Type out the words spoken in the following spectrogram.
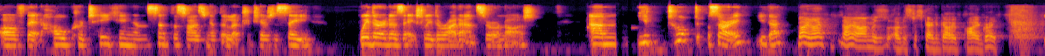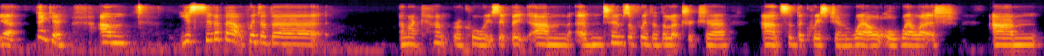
of that whole critiquing and synthesizing of the literature to see whether it is actually the right answer or not. Um, you talked. Sorry, you go. No, no, no. I was, I was just going to go. I agree. Yeah, thank you. Um, you said about whether the and I can't recall what you said, but um, in terms of whether the literature answered the question well or wellish, um,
